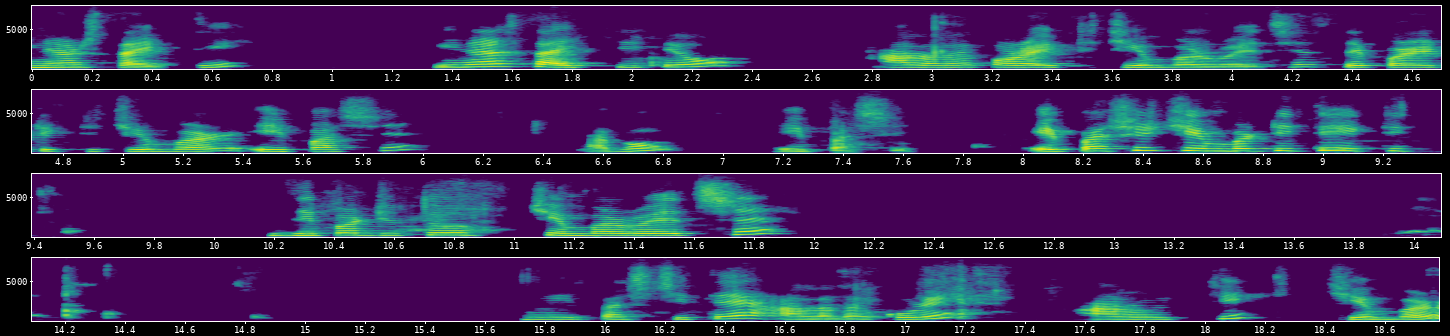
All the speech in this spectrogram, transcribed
ইনার সাইডটি ইনার সাইডটিতেও আলাদা করা একটি চেম্বার রয়েছে সেপারেট একটি চেম্বার এই পাশে এবং এই পাশে। এই পাশের চেম্বারটিতে একটি জিপার যুক্ত চেম্বার রয়েছে। এই পাশটিতে আলাদা করে আরও একটি চেম্বার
